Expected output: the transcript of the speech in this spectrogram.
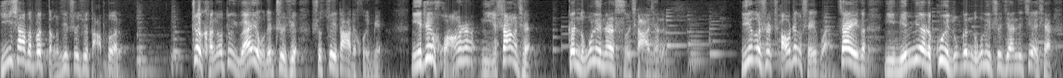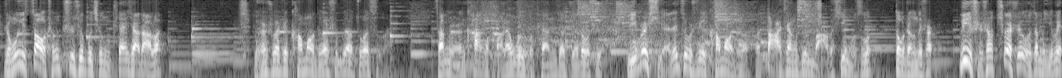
一下子把等级秩序打破了，这可能对原有的秩序是最大的毁灭。你这皇上，你上去跟奴隶那儿死掐去了，一个是朝政谁管，再一个你泯灭了贵族跟奴隶之间的界限，容易造成秩序不清，天下大乱。有人说这康茂德是不是要作死啊？咱们有人看过好莱坞有个片子叫《决斗士》，里边写的就是这个康茂德和大将军马克西姆斯斗争的事儿。历史上确实有这么一位，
